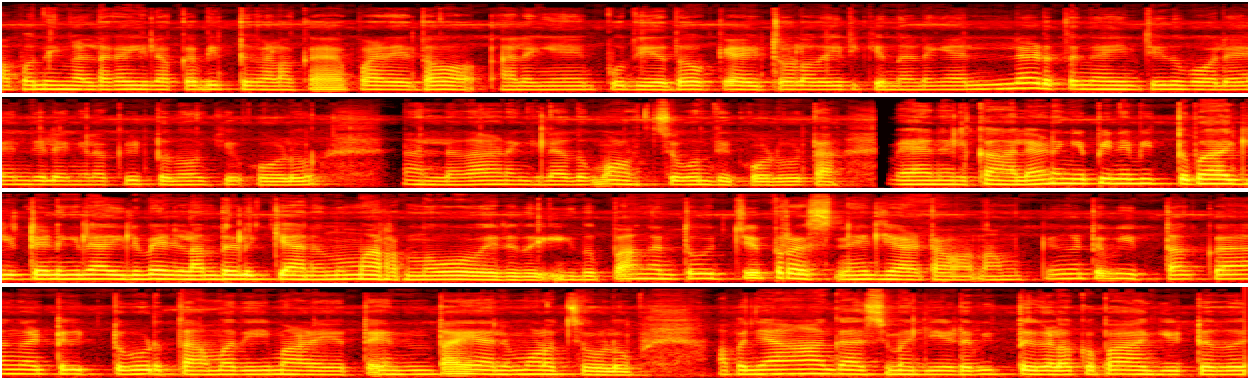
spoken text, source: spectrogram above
അപ്പോൾ നിങ്ങളുടെ കയ്യിലൊക്കെ വിത്തുകളൊക്കെ പഴയതോ അല്ലെങ്കിൽ പുതിയതോ ഒക്കെ ആയിട്ടുള്ളത് ഇരിക്കുന്നുണ്ടെങ്കിൽ എല്ലായിടത്തും കഴിഞ്ഞിട്ട് ഇതുപോലെ എന്തിലെങ്കിലുമൊക്കെ ഇട്ട് നോക്കിക്കോളൂ. നല്ലതാണെങ്കിൽ അത് മുളച്ച് പൊന്തിക്കോളൂ കേട്ടോ. വേനൽക്കാലമാണെങ്കിൽ പിന്നെ വിത്ത് പാകിയിട്ടുണ്ടെങ്കിൽ അതിൽ വെള്ളം തെളിക്കാനൊന്നും മറന്നു പോകരുത് ഇതിപ്പോൾ അങ്ങനത്തെ ഒരു പ്രശ്നമില്ല കേട്ടോ. നമുക്ക് ഇങ്ങോട്ട് വിത്തൊക്കെ അങ്ങോട്ട് ഇട്ട് കൊടുത്താൽ മതി. മഴയത്ത് എന്തായാലും മുളച്ചോളും. അപ്പോൾ ഞാൻ ആകാശമല്ലിയുടെ വിത്തുകളൊക്കെ പാകിയിട്ടത്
